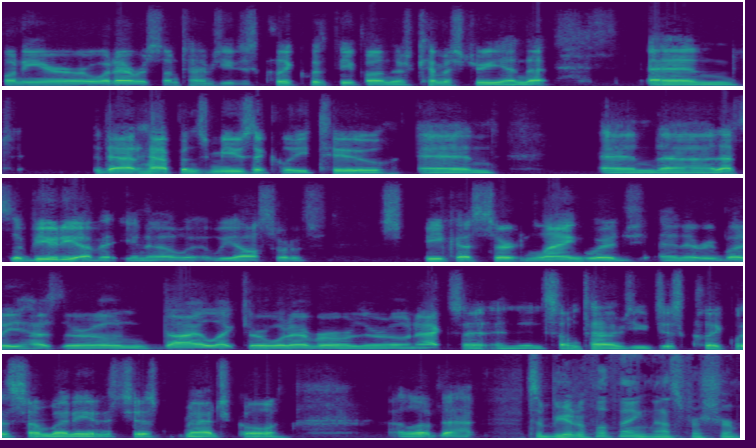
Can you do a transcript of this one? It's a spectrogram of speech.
funnier or whatever. Sometimes you just click with people, and there's chemistry, and that, and that happens musically too, and and uh, that's the beauty of it. You know, we all sort of speak a certain language and everybody has their own dialect or whatever or their own accent and then sometimes you just click with somebody and it's just magical. I love that. It's a beautiful thing that's for sure.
